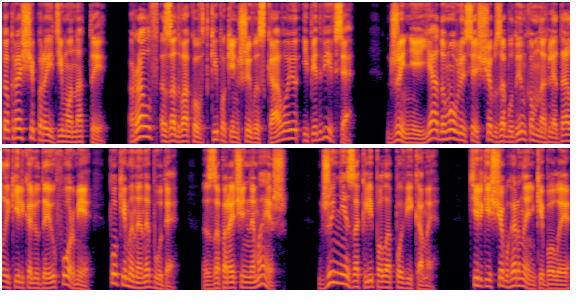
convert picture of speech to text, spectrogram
то краще перейдімо на ти. Ралф за два ковтки покінчив із кавою і підвівся. Джинні, я домовлюся, щоб за будинком наглядали кілька людей у формі, поки мене не буде. Заперечень не маєш? Джинні закліпала повіками. Тільки щоб гарненькі були.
